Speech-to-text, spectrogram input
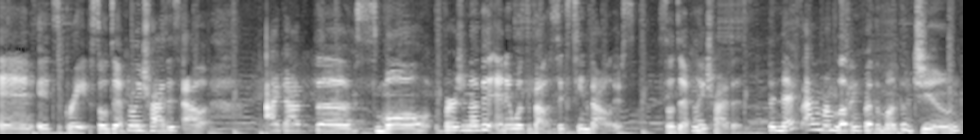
and it's great so definitely try this out I got the small version of it and it was about $16. So definitely try this. The next item I'm loving for the month of June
